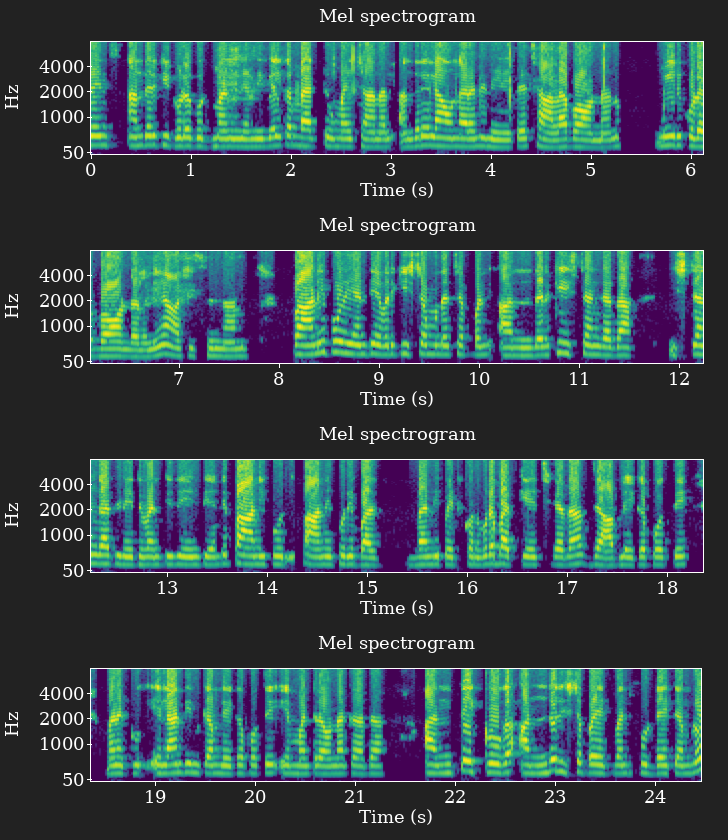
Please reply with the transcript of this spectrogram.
ఫ్రెండ్స్ అందరికీ కూడా గుడ్ మార్నింగ్ అండి. Welcome back to my channel అందరు ఎలా ఉన్నారండి? నేనైతే చాలా బాగున్నాను. మీరు కూడా బాగుండాలని ఆశిస్తున్నాను. పానీపూరి అంటే ఎవరికి ఇష్టం ఉండదు చెప్పండి? అందరికీ ఇష్టం కదా. ఇష్టంగా తినేటువంటిది ఏంటి అంటే పానీపూరి. పానీపూరి బ- బండి పెట్టుకొని కూడా బతికేయచ్చు కదా. జాబ్ లేకపోతే మనకు ఎలాంటి ఇన్కమ్ లేకపోతే ఏమంటారు? అవునా కదా? అంత ఎక్కువగా అందరు ఇష్టపడేటువంటి ఫుడ్ ఐటెం లో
